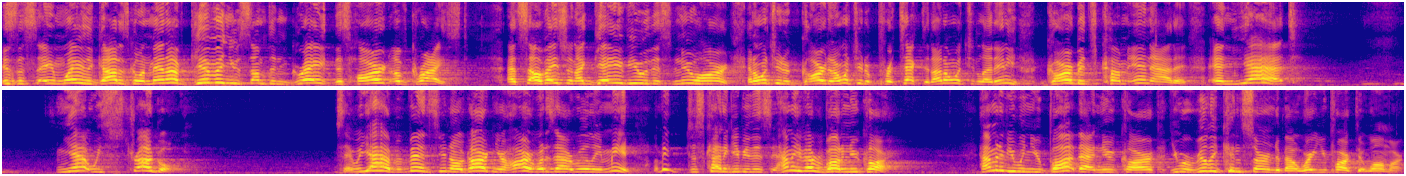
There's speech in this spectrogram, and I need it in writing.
is the same way that God is going, man, I've given you something great, this heart of Christ. At salvation, I gave you this new heart, and I want you to guard it. I want you to protect it. I don't want you to let any garbage come in at it. And yet, yet we struggle. say, well, yeah, but Vince, you know, guarding your heart, what does that really mean? Let me just kind of give you this. How many of you ever bought a new car? How many of you, when you bought that new car, you were really concerned about where you parked at Walmart?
